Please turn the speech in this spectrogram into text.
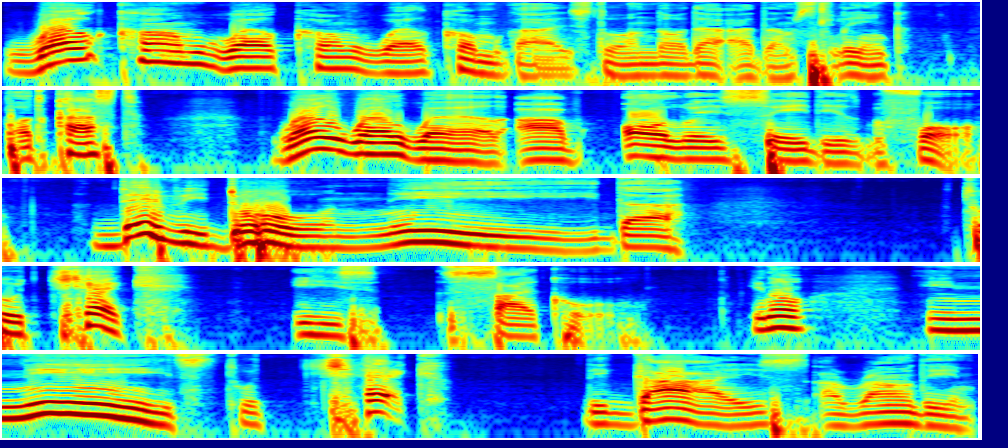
Welcome, welcome, welcome, guys, to another Adamslink podcast. Well, well, well, I've always said this before. David don't need uh, to check his cycle. You know, he needs to check the guys around him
